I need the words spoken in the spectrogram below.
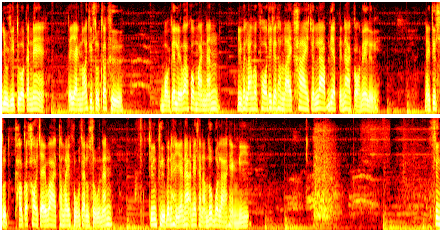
อยู่กี่ตัวกันแน่ แต่อย่างน้อยที่สุดก็คือ บอกได้เลยว่าพวกมันนั้น มีพลังพอที่จะทำลายค่ายจนราบเรียบเป็นหน้ากองได้เลย ในที่สุดเขาก็เข้าใจว่าทำไมฝูงสัตว์สูรนั้น จึงถือเป็นหายนะในสนามรบโบราณแห่งนี้ ซึ่ง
